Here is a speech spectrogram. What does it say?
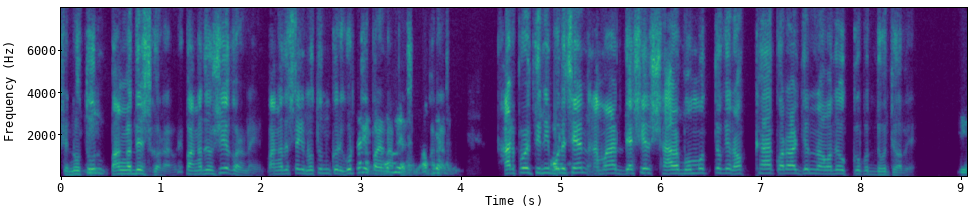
সে নতুন বাংলাদেশ গড়া উনি করে নাই বাংলাদেশটাকে নতুন করে গড়তে পারে না. তারপরে তিনি বলেছেন আমার দেশের সার্বভৌমত্বকে রক্ষা করার জন্য আমাদের ঐক্যবদ্ধ হতে হবে। জি।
